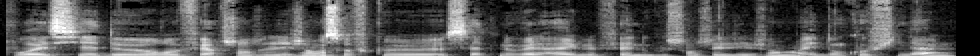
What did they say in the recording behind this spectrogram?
pour essayer de refaire changer les gens, sauf que cette nouvelle règle fait à nouveau changer les gens, et donc au final,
